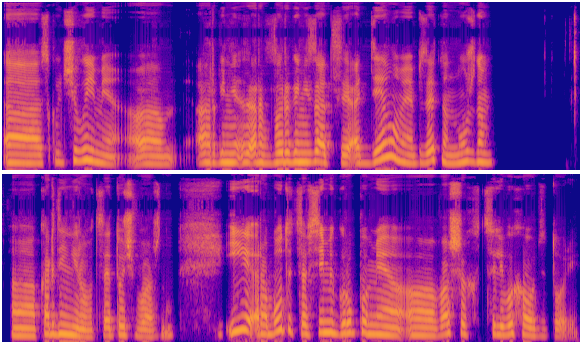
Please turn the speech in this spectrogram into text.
э, с ключевыми э, органи в организации отделами обязательно нужно а, координироваться, это очень важно. И работать со всеми группами а, ваших целевых аудиторий.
